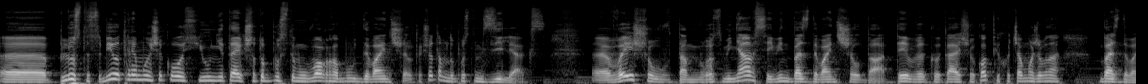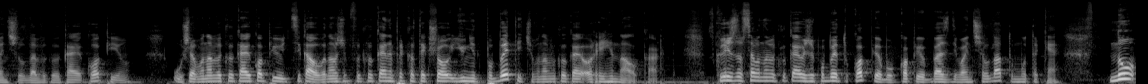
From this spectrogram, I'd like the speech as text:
Е, плюс ти собі отримуєш якогось юніта, якщо, допустимо, у ворога був Divine Shield. Якщо там, допустимо, Зіліакс е, вийшов, там розмінявся, і він без Divine Shield. Ти викликаєш його копію, хоча, може, вона без Divine Shield викликає копію. Уже вона викликає копію цікаво. Вона вже викликає, наприклад, якщо юніт побитий, чи вона викликає оригінал карти. Скоріше за все, вона викликає вже побиту копію або копію без Divine Shield, тому таке. Ну,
